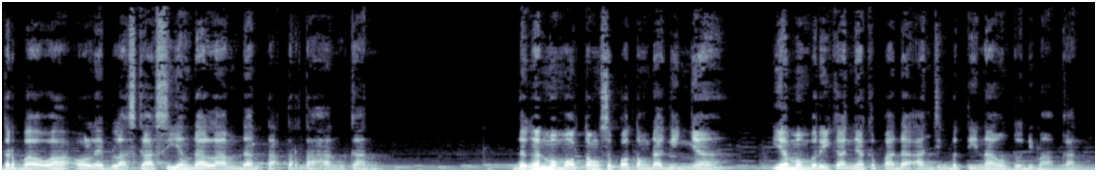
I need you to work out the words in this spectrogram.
terbawa oleh belas kasih yang dalam dan tak tertahankan. Dengan memotong sepotong dagingnya, ia memberikannya kepada anjing betina untuk dimakan.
